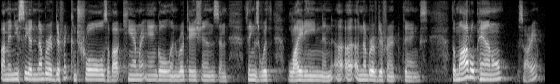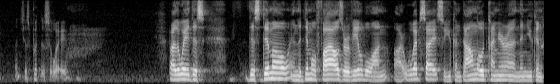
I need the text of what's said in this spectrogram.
Um, and you see a number of different controls about camera angle and rotations and things with lighting and a, a number of different things. The model panel, sorry, let's just put this away. By the way, this this demo and the demo files are available on our website, so you can download Chimera and then you can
